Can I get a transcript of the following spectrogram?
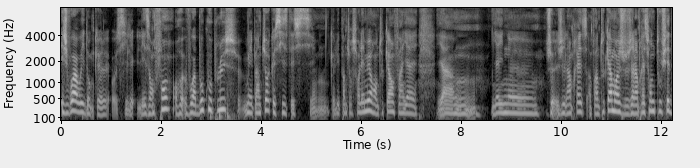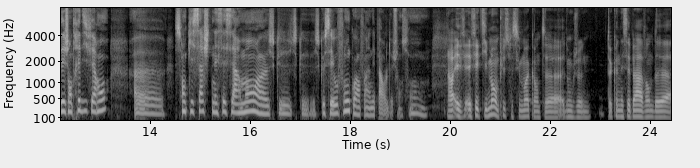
Et je vois, oui, donc euh, aussi les, enfants voient beaucoup plus mes peintures que, si, que les peintures sur les murs. En tout cas, enfin, il y a, y a hum, il y a une j'ai l'impression enfin en tout cas moi j'ai l'impression de toucher des gens très différents euh, sans qu'ils sachent nécessairement euh, ce que ce que ce que c'est au fond quoi. Enfin des paroles de chansons. Alors effectivement en plus parce que moi quand euh, donc je ne te connaissais pas avant de,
